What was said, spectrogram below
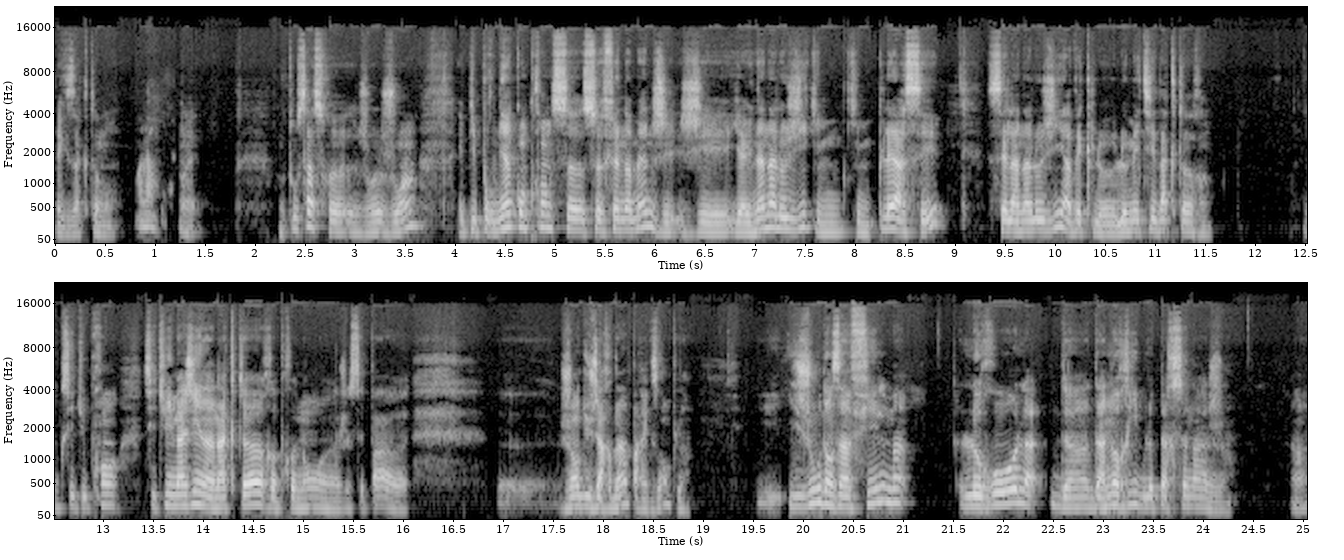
Exactement. Voilà. Ouais. Donc, tout ça se, rejoint. Et puis pour bien comprendre ce, phénomène, il y a une analogie qui me plaît assez c'est l'analogie avec le, métier d'acteur. Donc si tu prends, si tu imagines un acteur, prenons, euh, je sais pas, euh, euh, Jean Dujardin par exemple, il joue dans un film le rôle d'un horrible personnage, hein,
